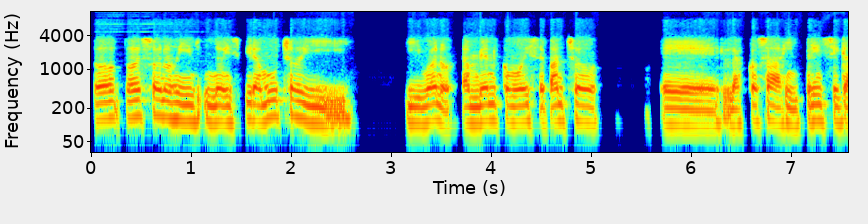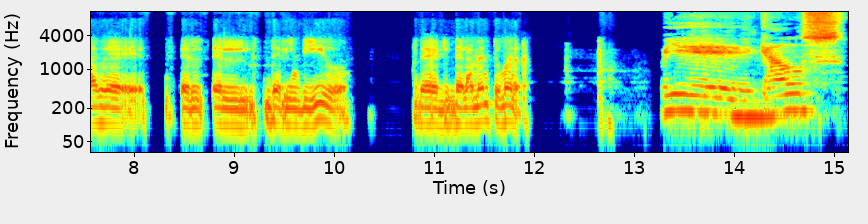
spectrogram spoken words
todo, todo eso nos, nos inspira mucho y, y, bueno, también como dice Pancho, eh, las cosas intrínsecas de, del, del, individuo, de, de la mente humana. Oye, Caos,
